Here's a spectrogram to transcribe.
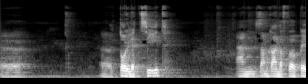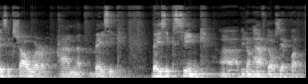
uh, uh, toilet seat and some kind of a basic shower and basic, basic sink. we don't have those yet, but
